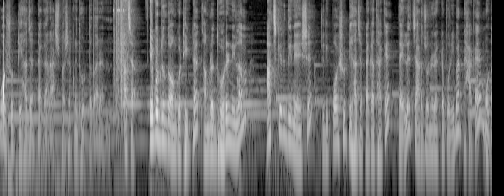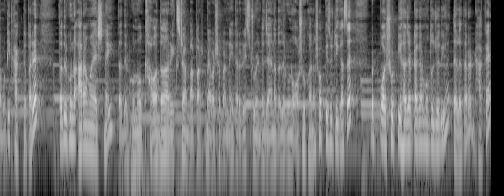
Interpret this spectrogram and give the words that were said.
পঁয়ষট্টি হাজার টাকার আশপাশে আপনি ধরতে পারেন। আচ্ছা এ পর্যন্ত অঙ্ক ঠিকঠাক, আমরা ধরে নিলাম আজকের দিনে এসে যদি পঁয়ষট্টি হাজার টাকা থাকে, তাইলে চারজনের একটা পরিবার ঢাকায় মোটামুটি থাকতে পারে। তাদের কোনো আরামায়েশ নাই, তাদের কোনো খাওয়া দাওয়ার এক্সট্রা ব্যাপার ব্যাপার স্যাপার নেই, তারা রেস্টুরেন্টে যায় না, তাদের কোনো অসুখ হয় না সব কিছু ঠিক আছে। বাট পঁয়ষট্টি হাজার টাকার মতো যদি হয় তাহলে তারা ঢাকায়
